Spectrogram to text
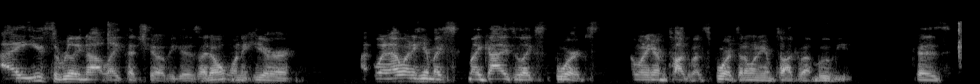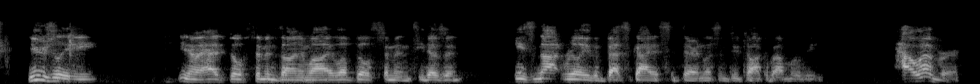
I used to really not like that show because I don't want to hear when I want to hear my my guys who like sports. I want to hear them talk about sports. I don't want to hear them talk about movies because usually, you know, it has Bill Simmons on, and while I love Bill Simmons, he doesn't. He's not really the best guy to sit there and listen to talk about movies. However,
